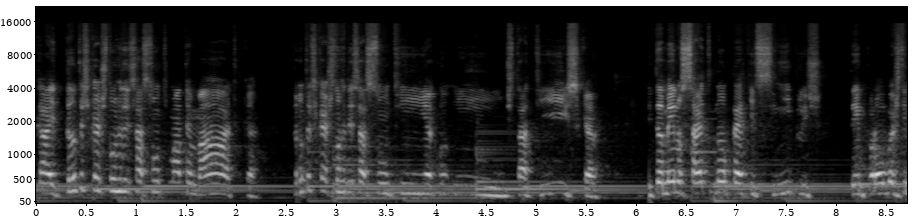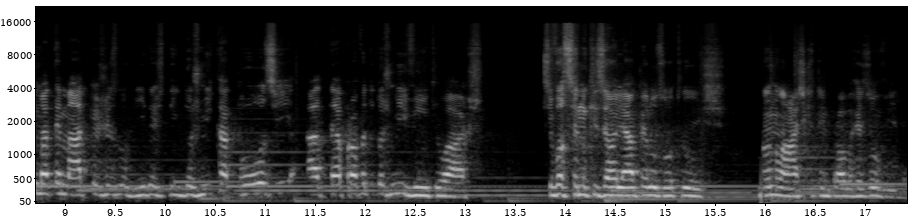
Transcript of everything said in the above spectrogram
cai tantas questões desse assunto em matemática, tantas questões desse assunto em, em estatística, e também no site do PEC Simples tem provas de matemáticas resolvidas de 2014 até a prova de 2020, eu acho. Se você não quiser olhar pelos outros manuais que tem prova resolvida.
